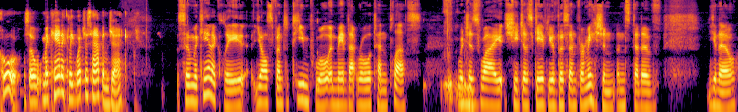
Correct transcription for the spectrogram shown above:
cool. So mechanically, what just happened, Jack? So mechanically, y'all spent a team pool and made that roll a 10 plus, which is why she just gave you this information instead of, you know,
